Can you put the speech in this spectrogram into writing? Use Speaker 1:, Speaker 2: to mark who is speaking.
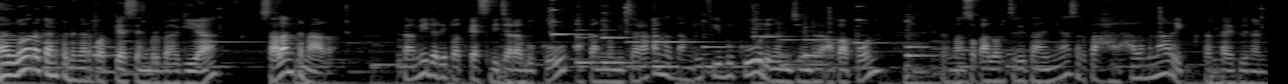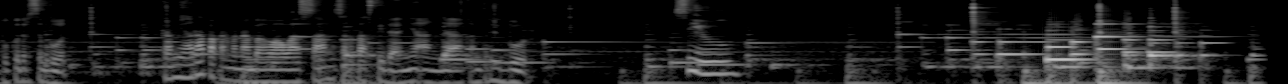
Speaker 1: Halo rekan pendengar podcast yang berbahagia, salam kenal. Kami dari podcast Bicara Buku akan membicarakan tentang review buku dengan genre apa pun, termasuk alur ceritanya serta hal-hal menarik terkait dengan buku tersebut. Kami harap akan menambah wawasan serta setidaknya Anda akan terhibur. See you.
